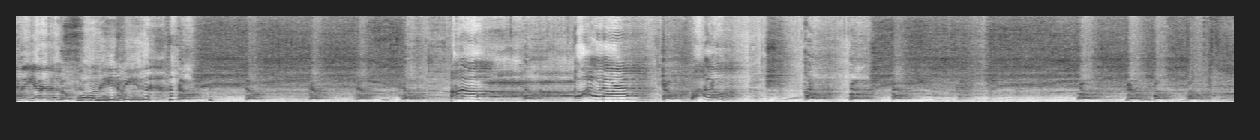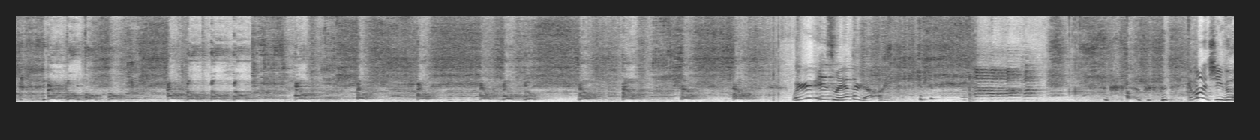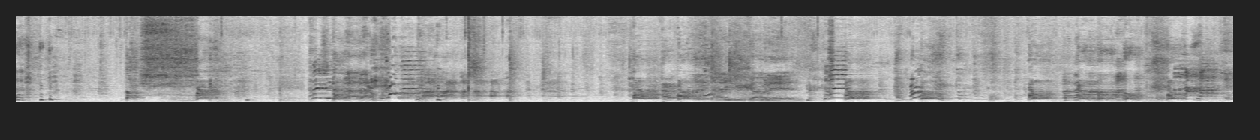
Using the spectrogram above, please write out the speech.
my yard looks so amazing. Shiva. Not even coming in.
